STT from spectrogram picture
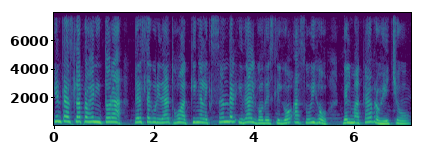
Mientras la progenitora del seguridad Joaquín Alexander Hidalgo desligó a su hijo del macabro hecho.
